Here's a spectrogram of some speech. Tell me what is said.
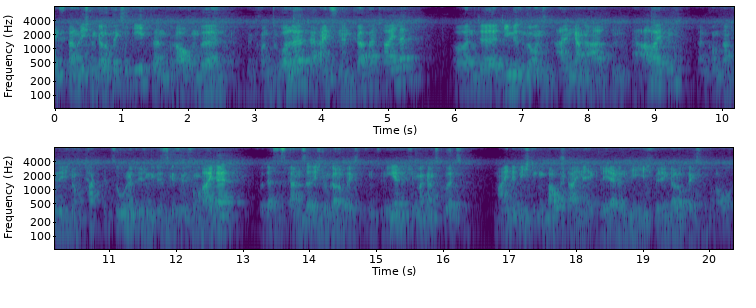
wenn es dann Richtung Galoppwechsel geht, dann brauchen wir eine Kontrolle der einzelnen Körperteile und äh, die müssen wir uns in allen Gangarten erarbeiten. Dann kommt natürlich noch Takt dazu, natürlich ein gewisses Gefühl vom Reiter, sodass das Ganze Richtung Galoppwechsel funktioniert. Und ich will mal ganz kurz meine wichtigen Bausteine erklären, die ich für den Galoppwechsel brauche.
